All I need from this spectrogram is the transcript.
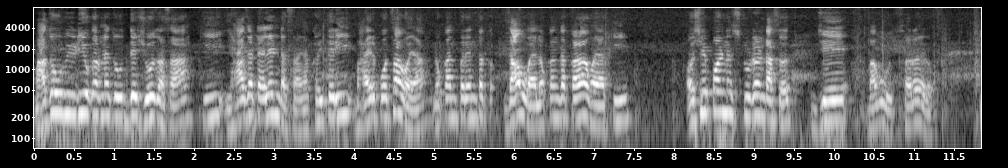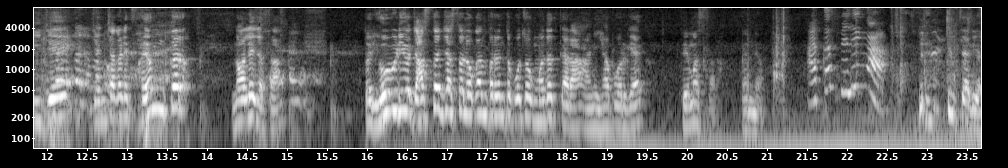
माझो व्हिडिओ करण्याचा उद्देश ह्योच असा की ह्या जो टॅलेंट असा ह्या तरी भायर पोचाव ह्या लोकांपर्यंत जाऊ ह्या लोकांका कळाव ह्या की असे पण स्टुडंट असत जे बाबू सरळ की जे ज्यांच्याकडे भयंकर नॉलेज असा तर ह्यो व्हिडिओ जास्तीत जास्त लोकांपर्यंत पोचवक मदत करा आणि ह्या पोरग्याक फेमस करा. धन्यवाद. आता स्पेलिंग विचारूया.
